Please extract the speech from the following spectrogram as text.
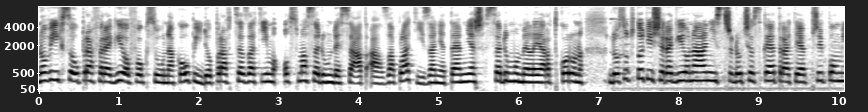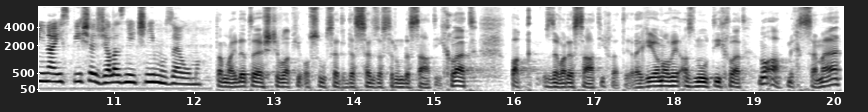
Nových souprav Regiofoxů nakoupí dopravce zatím 8,70 a zaplatí za ně téměř 7 miliard korun. Dosud totiž regionální středočeské tratě připomínají spíše železniční muzeum. Tam najdete ještě vlaky 810 ze 70. let, pak z 90. lety regionově a z nultých let. No a my chceme,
